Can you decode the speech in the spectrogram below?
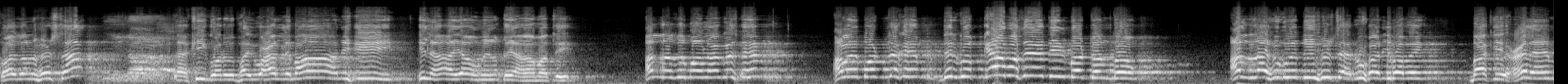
কয়জন ফেরেশতা? তা কি করবে? ভাই আল্লেমানিহি আল্লাহ সুবহানাহু তাআলা আল্লাহ দেখেন দীর্ঘ কিয়ামতের দিন পর্যন্ত আল্লাহ হুকুমে দুই ফেরেশতা রুহানি ভাবে বাকি ইলম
